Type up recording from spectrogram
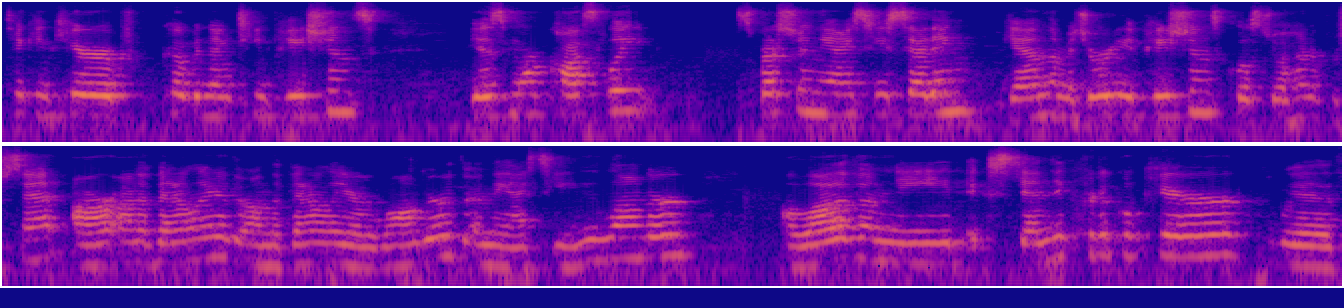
Taking care of COVID 19 patients is more costly, especially in the ICU setting. Again, the majority of patients, close to 100%, are on a ventilator. They're on the ventilator longer, they're in the ICU longer. A lot of them need extended critical care with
